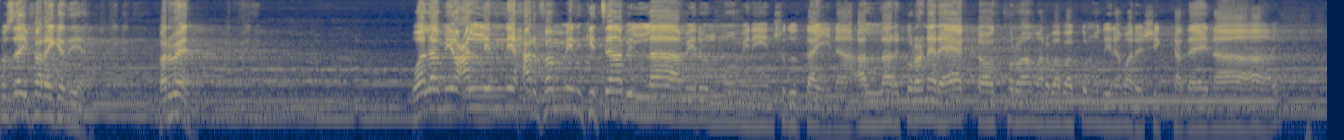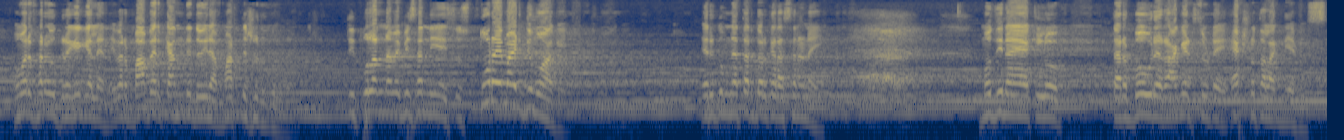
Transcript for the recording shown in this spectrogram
হুজাইফা রেখে দিয়ে। পারবেন? ওয়ালাম ইউআল্লিমনি হারফাম মিন কিতাবিল্লাহ আমিরুল মুমিনিন। শুধু তাই না, আল্লাহর কোরআনের একটা অক্ষর আমার বাবা কোনোদিন আমারে শিক্ষা দেয় না ওমর ফারুক রেগে গেলেন, এবার বাবের কান্দে দইরা মারতে শুরু করলেন। তুই পোলার নামে বিচার নিয়ে আইছিস তোরে মাইট দিমু আগে। এরকম নেতার দরকার আছে না নাই? মদিনায় এক লোক তার বউরে রাগের চোটে একশো তালাক দিয়ে ফেলছে।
